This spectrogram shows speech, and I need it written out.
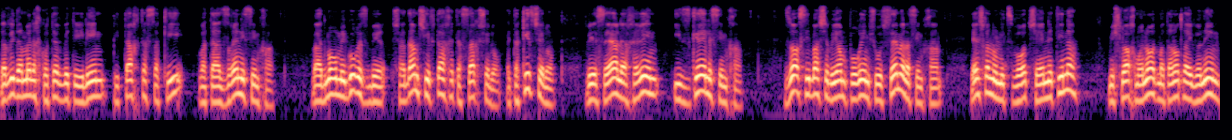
דוד המלך כותב בתהילים, פיתחת שקי ותעזרני שמחה. והאדמו"ר מגור הסביר שאדם שיפתח את השק שלו, את הכיס שלו, ויסייע לאחרים, יזכה לשמחה. זו הסיבה שביום פורים, שהוא סמל השמחה, יש לנו מצוות שהן נתינה. משלוח מנות, מתנות לאביונים,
